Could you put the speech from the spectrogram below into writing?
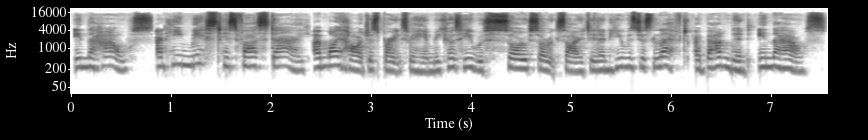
in the house and he missed his first day. And my heart just breaks for him because he was so, so excited and he was just left abandoned in the house.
